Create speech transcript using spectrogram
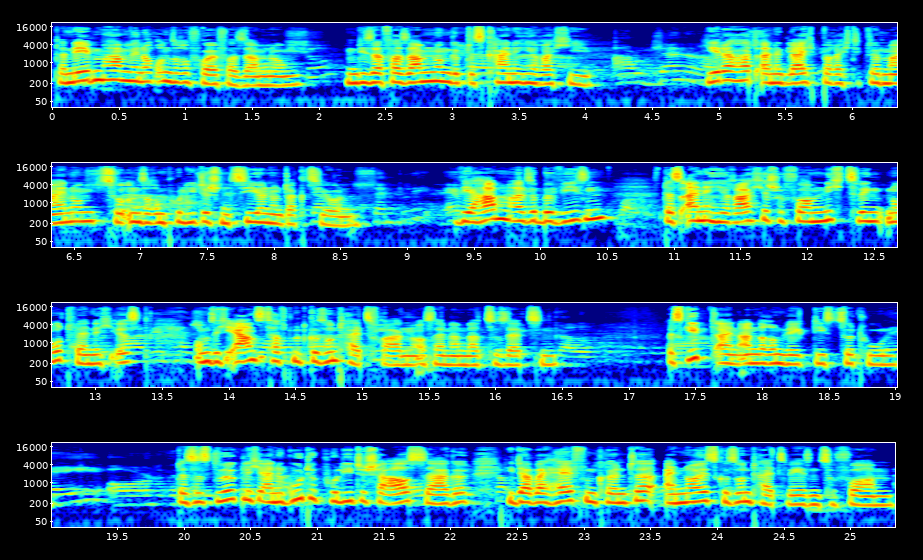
Daneben haben wir noch unsere Vollversammlung. In dieser Versammlung gibt es keine Hierarchie. Jeder hat eine gleichberechtigte Meinung zu unseren politischen Zielen und Aktionen. Wir haben also bewiesen, dass eine hierarchische Form nicht zwingend notwendig ist, um sich ernsthaft mit Gesundheitsfragen auseinanderzusetzen. Es gibt einen anderen Weg, dies zu tun. Das ist wirklich eine gute politische Aussage, die dabei helfen könnte, ein neues Gesundheitswesen zu formen.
